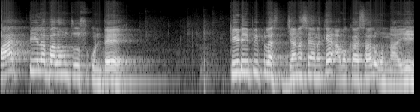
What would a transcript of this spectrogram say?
పార్టీల బలం చూసుకుంటే టీడీపీ ప్లస్ జనసేనకే అవకాశాలు ఉన్నాయి.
